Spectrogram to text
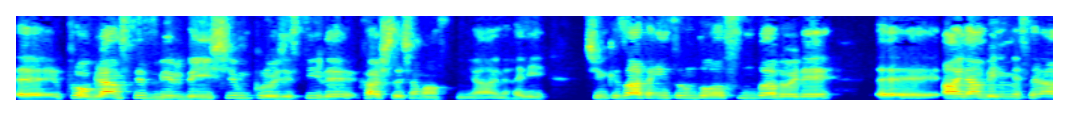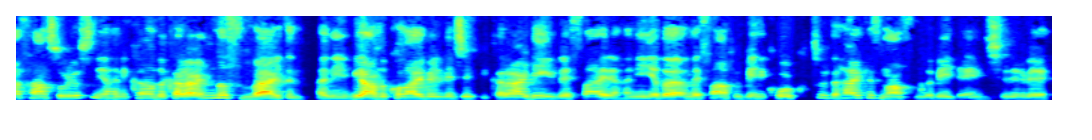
e, problemsiz bir değişim projesiyle karşılaşamazsın yani. Hani çünkü zaten insanın doğasında böyle e, aynen benim mesela sen soruyorsun ya hani Kanada kararını nasıl verdin? Hani bir anda kolay verilecek bir karar değil vesaire. Hani ya da mesafe beni korkutur da herkesin aslında belli endişeleri ve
